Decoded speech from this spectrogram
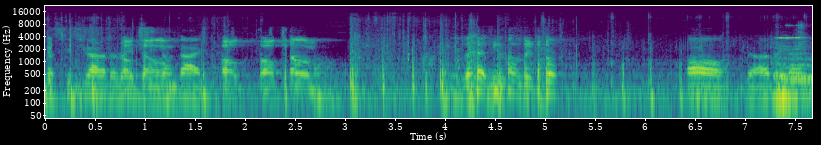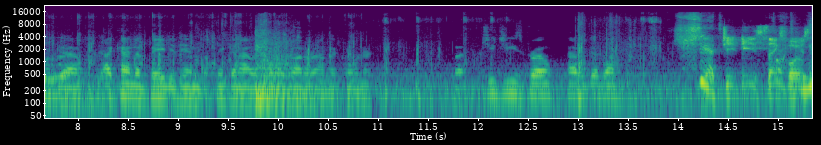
let's get you out of the I'll raid so tell you don't die. I'll I'll tell him. no, they don't. Oh, the other guy? Yeah, I kind of baited him, thinking I was gonna run around the corner. But GG's, bro. Have a good one. Shit! GG's, thanks boys.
